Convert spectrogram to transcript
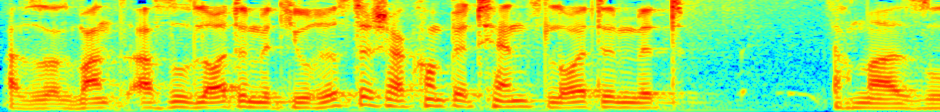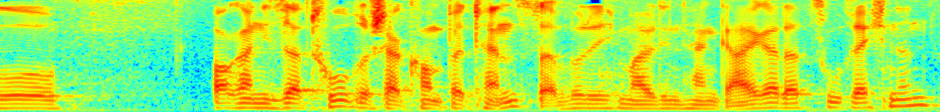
Also, also Leute mit juristischer Kompetenz, Leute mit sag mal so, organisatorischer Kompetenz. Da würde ich mal den Herrn Geiger dazu rechnen.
